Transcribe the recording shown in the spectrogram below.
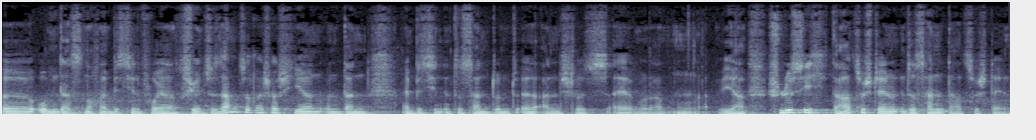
äh, um das noch ein bisschen vorher schön zusammen zu recherchieren und dann ein bisschen interessant und äh, Anschluss äh, oder mh, ja schlüssig darzustellen und interessant darzustellen.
